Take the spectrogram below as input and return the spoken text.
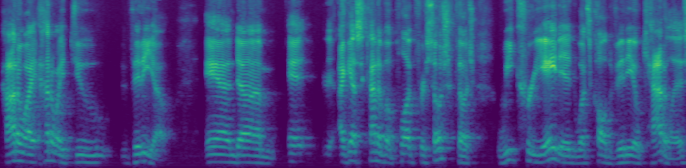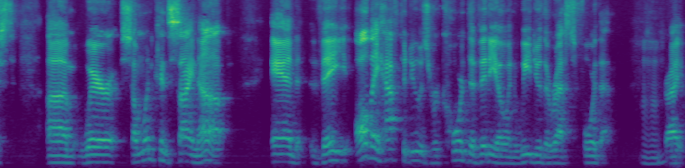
How do I how do I do video?" And um, it, I guess kind of a plug for Social Coach. We created what's called Video Catalyst, um, where someone can sign up and they all they have to do is record the video and we do the rest for them mm-hmm. right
